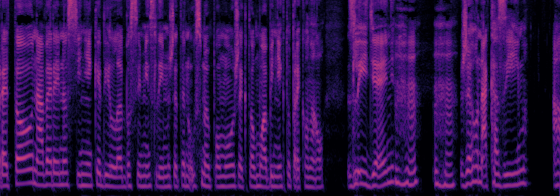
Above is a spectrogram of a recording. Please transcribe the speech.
preto na verejnosti niekedy, lebo si myslím, že ten úsmev pomôže k tomu, aby niekto prekonal zlý deň, uh-huh, uh-huh. že ho nakazím a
